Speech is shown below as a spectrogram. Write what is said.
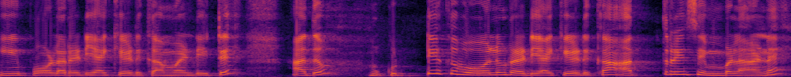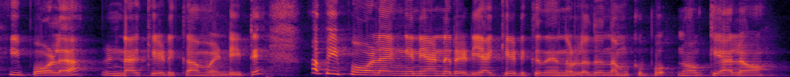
ഈ പോള റെഡിയാക്കി എടുക്കാൻ വേണ്ടിയിട്ട്. അതും കുട്ടിയൊക്കെ പോലും റെഡിയാക്കി എടുക്കാം. അത്രയും സിമ്പിളാണ് ഈ പോള ഉണ്ടാക്കിയെടുക്കാൻ വേണ്ടിയിട്ട്. അപ്പോൾ ഈ പോള എങ്ങനെയാണ് റെഡിയാക്കി എടുക്കുന്നത് എന്നുള്ളത് നമുക്ക് നോക്കിയാലോ.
